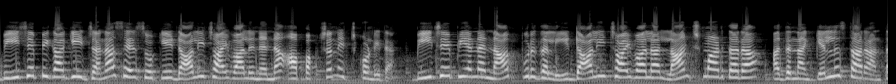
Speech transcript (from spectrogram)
ಬಿಜೆಪಿಗಾಗಿ ಜನ ಸೇರ್ಸೋಕೆ ಡಾಲಿ ಚಾಯ್ವಾಲನನ್ನ ಆ ಪಕ್ಷ ನೆಚ್ಕೊಂಡಿದೆ ಬಿಜೆಪಿಯನ್ನ ನಾಗ್ಪುರದಲ್ಲಿ ಡಾಲಿ ಚಾಯ್ವಾಲಾ ಲಾಂಚ್ ಮಾಡ್ತಾರಾ? ಅದನ್ನ ಗೆಲ್ಲಿಸ್ತಾರ ಅಂತ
